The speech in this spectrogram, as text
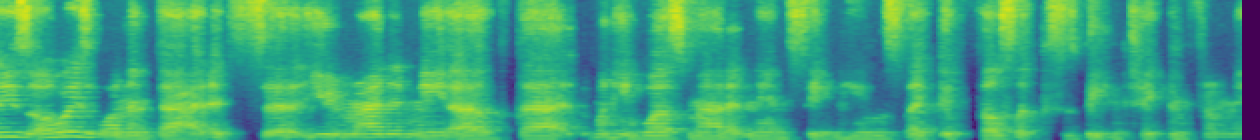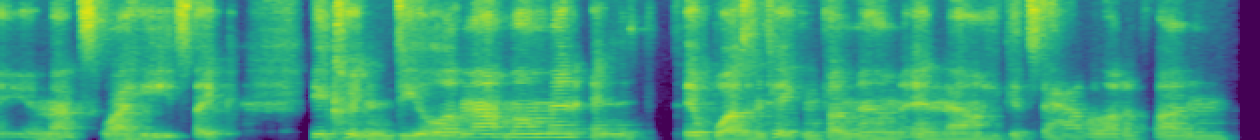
he's always wanted that. It's uh, you reminded me of that when he was mad at Nancy and he was like, "It feels like this is being taken from me," and that's why he's like he couldn't deal in that moment, and it wasn't taken from him, and now he gets to have a lot of fun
